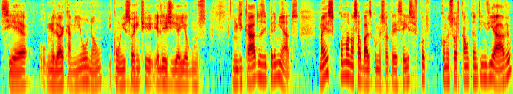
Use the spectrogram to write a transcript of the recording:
se é o melhor caminho ou não. E com isso a gente elegia aí alguns indicados e premiados. Mas como a nossa base começou a crescer, isso ficou, começou a ficar um tanto inviável.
